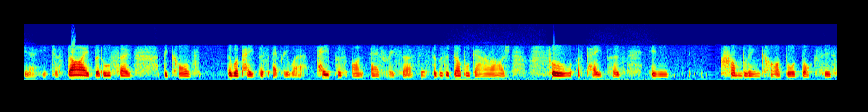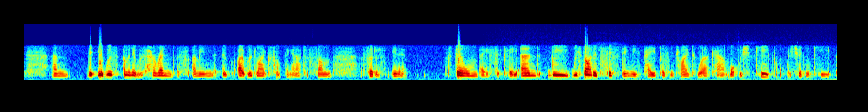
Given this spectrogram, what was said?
you know, he just died, but also because there were papers everywhere, papers on every surface. There was a double garage full of papers in crumbling cardboard boxes, and it, was. I mean, it was horrendous. I mean, it, it was like something out of some sort of you know film, basically. And we, we started sifting these papers and trying to work out what we should keep and what we shouldn't keep.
